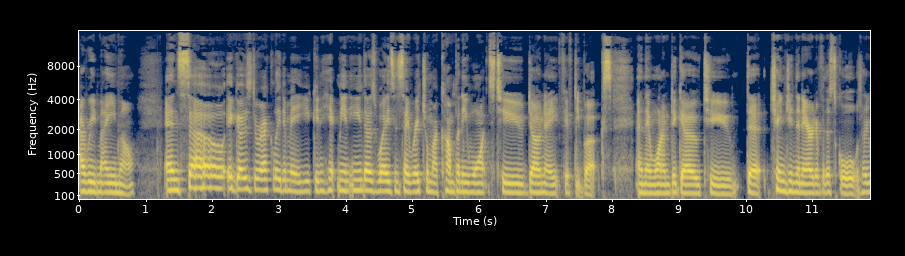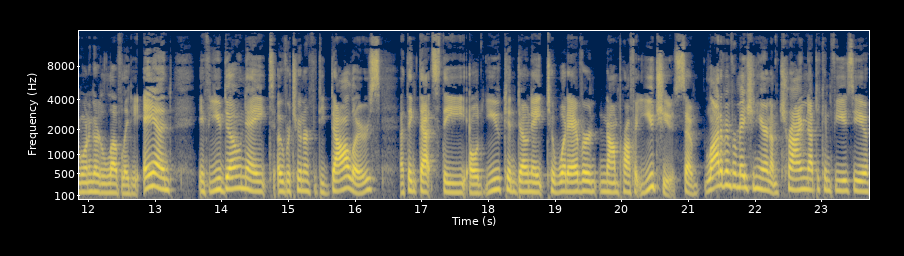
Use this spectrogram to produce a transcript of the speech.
I read my email. And so it goes directly to me. You can hit me in any of those ways and say, Rachel, my company wants to donate 50 books and they want them to go to the changing the narrative of the schools or you want to go to Lovelady. And if you donate over $250, I think that's the old, you can donate to whatever nonprofit you choose. So a lot of information here and I'm trying not to confuse you.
